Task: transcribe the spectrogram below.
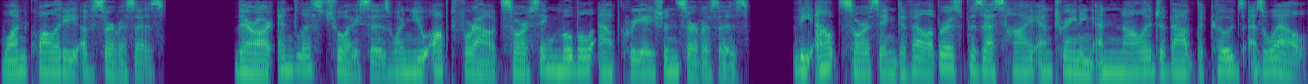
1. Quality of services. There are endless choices when you opt for outsourcing mobile app creation services. The outsourcing developers possess high end training and knowledge about the codes as well,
